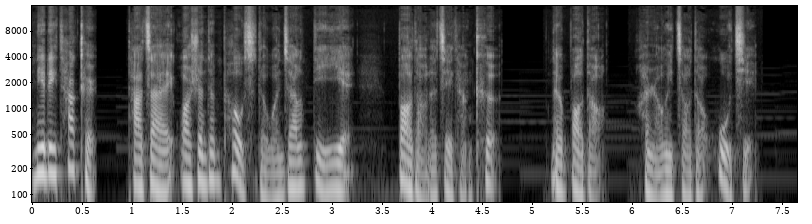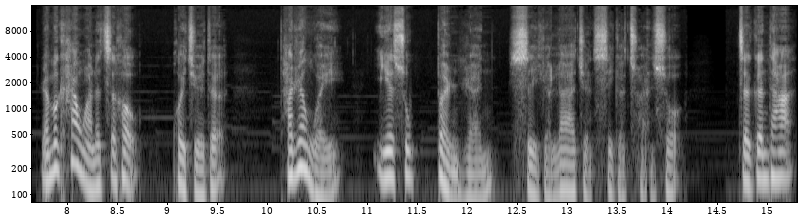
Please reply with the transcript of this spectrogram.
Neely Tucker 他在 Washington Post 的文章第一页报道了这堂课，那个报道很容易遭到误解。人们看完了之后会觉得，他认为耶稣本人是一个 legend，是一个传说，这跟他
